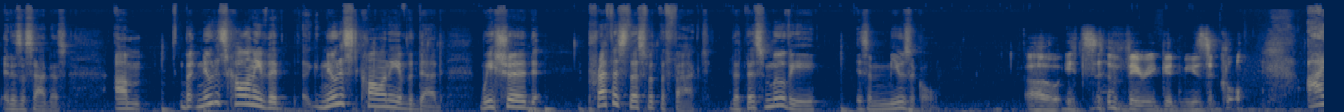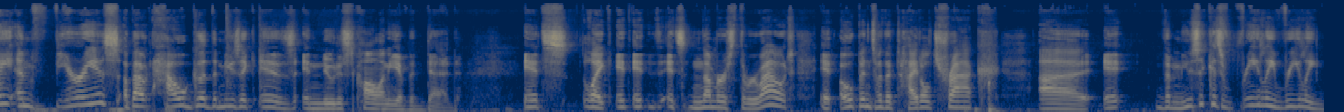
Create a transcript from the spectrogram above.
it is a sadness. Um, but Nudist Colony of the Nudist Colony of the Dead. We should preface this with the fact that this movie is a musical. Oh, it's a very good musical. I am furious about how good the music is in Nudist Colony of the Dead. It's like it, it it's numbers throughout. It opens with a title track. Uh, it the music is really really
